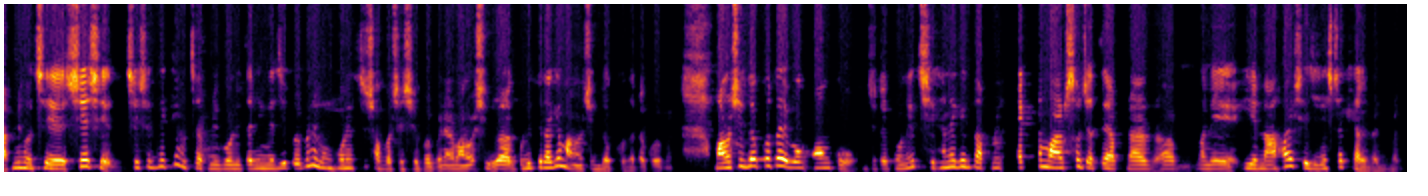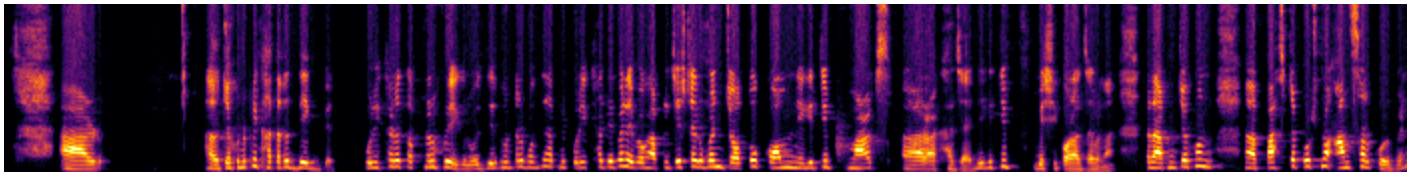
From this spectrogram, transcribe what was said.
আপনি হচ্ছে শেষে শেষের দিকে হচ্ছে আপনি গণিত আর ইংরেজি করবেন এবং গণিতটা সবার শেষে করবেন। আর মানসিক গণিতের আগে মানসিক দক্ষতাটা করবেন। মানসিক দক্ষতা এবং অঙ্ক যেটা গণিত সেখানে কিন্তু আপনার একটা মার্কসও যাতে আপনার মানে ইয়ে না হয় সেই জিনিসটা খেয়াল রাখবেন। আর যখন আপনি খাতাটা দেখবেন, পরীক্ষাটা তো আপনার হয়ে গেল। ওই ১.৫ ঘণ্টার মধ্যে আপনি পরীক্ষা দেবেন এবং আপনি চেষ্টা করবেন যত কম নেগেটিভ মার্কস রাখা যায়। নেগেটিভ বেশি করা যাবে না। কারণ আপনি যখন ৫ প্রশ্ন আনসার করবেন,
